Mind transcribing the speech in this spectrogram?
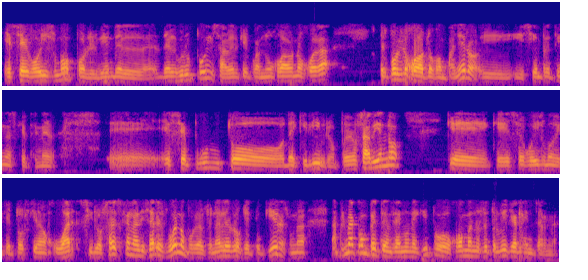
ese egoísmo por el bien del, grupo y saber que cuando un jugador no juega es porque juega otro compañero y, y siempre tienes que tener eh, ese punto de equilibrio, pero sabiendo que, que ese egoísmo de que todos quieran jugar, si lo sabes canalizar es bueno, porque al final es lo que tú quieres. Una, la primera competencia en un equipo, Juanma, no se te olvide que es la interna.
